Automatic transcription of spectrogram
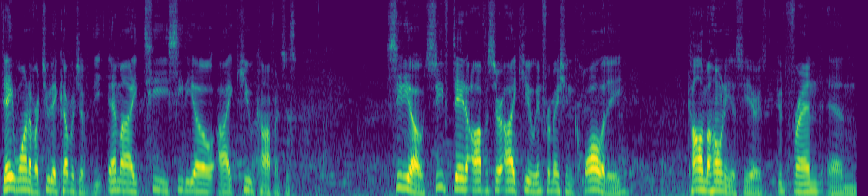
day one of our two-day coverage of the MIT CDO IQ conferences. CDO, Chief Data Officer IQ, Information Quality. Colin Mahony is here, he's a good friend and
